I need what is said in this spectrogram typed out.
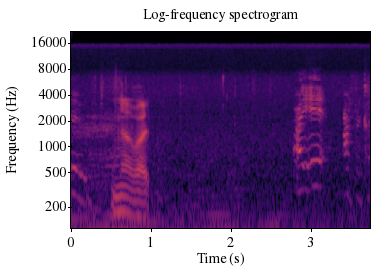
moved. No, right. I hit Africa.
